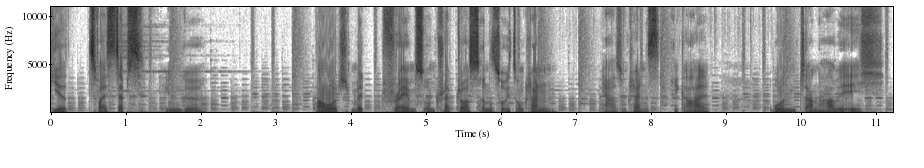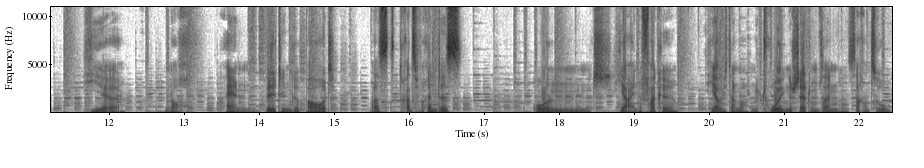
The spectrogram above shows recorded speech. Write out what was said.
hier zwei Steps hingebaut mit Frames und Trapdoors drin. So wie so ein kleinen, ja, so ein kleines Regal. Und dann habe ich hier noch ein Bild hingebaut, was transparent ist. Und hier eine Fackel. Hier habe ich dann noch eine Truhe hingestellt, um seine Sachen zu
